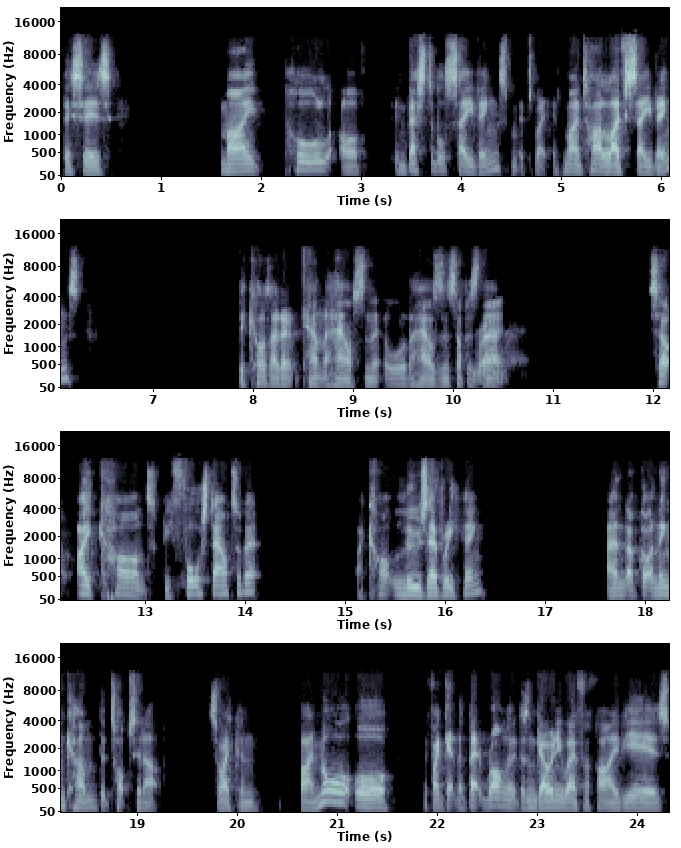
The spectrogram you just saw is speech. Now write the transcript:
This is my pool of investable savings. It's my, it's my entire life savings because I don't count the house and all the houses and stuff as right. that. So I can't be forced out of it. I can't lose everything and I've got an income that tops it up. So I can buy more, or if I get the bet wrong and it doesn't go anywhere for five years,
